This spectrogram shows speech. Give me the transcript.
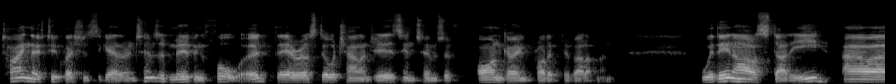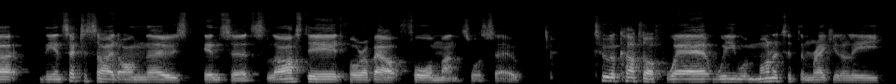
tying those two questions together, in terms of moving forward, there are still challenges in terms of ongoing product development. Within our study, our the insecticide on those inserts lasted for about four months or so to a cutoff where we monitored them regularly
